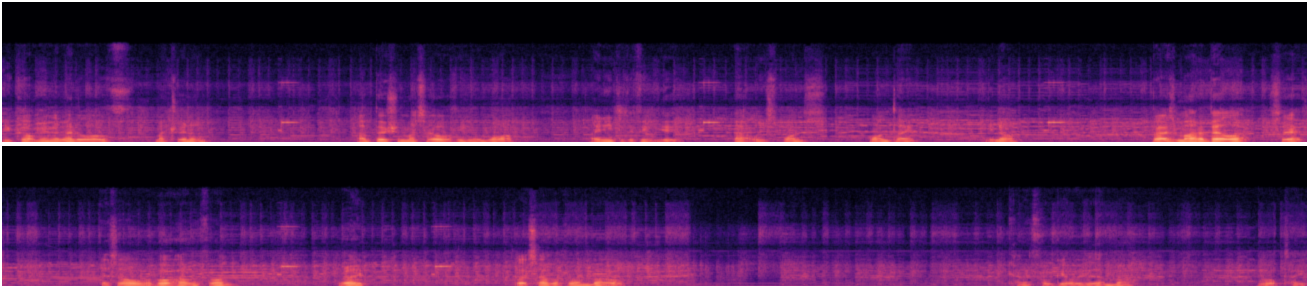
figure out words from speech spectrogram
You caught me in the middle of my training. I'm pushing myself even more. I need to defeat you at least once, one time, you know. But as Marabella said, it's all about having fun, right? Let's have a fun battle. Kind of feel guilty that my rock type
